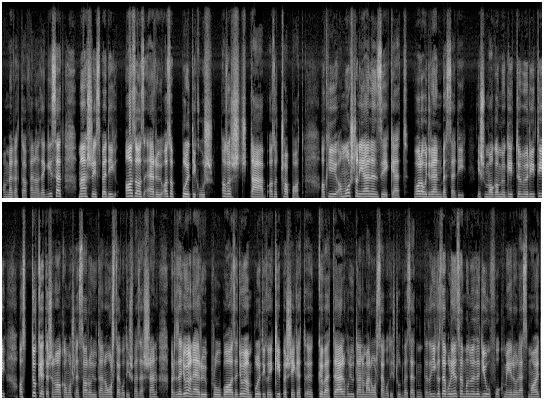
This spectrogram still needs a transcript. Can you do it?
megette a fene az egészet. Másrészt pedig az az erő, az a politikus, az a stáb, az a csapat, aki a mostani ellenzéket valahogy rendbeszedi, és maga mögé tömöríti, az tökéletesen alkalmas lesz arra, hogy utána országot is vezessen, mert ez egy olyan erőpróba, az egy olyan politikai képességet követel, hogy utána már országot is tud vezetni. Tehát igazából én szempontból ez egy jó fokmérő lesz majd,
